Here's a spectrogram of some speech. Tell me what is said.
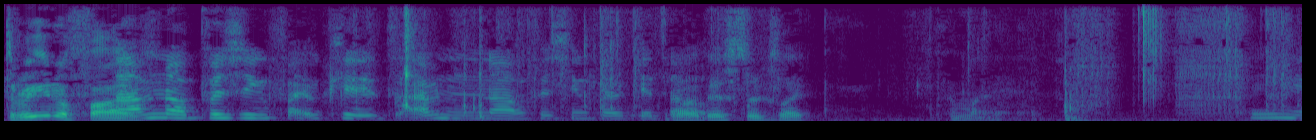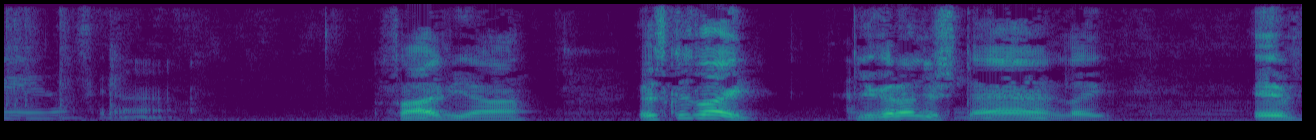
three to 5 I'm not pushing five kids. I'm not pushing five kids Oh, this looks like, am I? Hey, don't say that. Five, yeah. It's cause like I'm you gotta understand, like if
